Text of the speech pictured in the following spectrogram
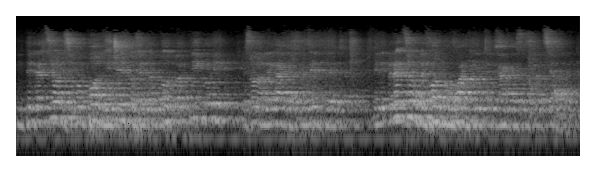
integrazioni, si compone di 178 articoli che sono allegati al presente deliberazione, formano parte integrante sostanziale.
